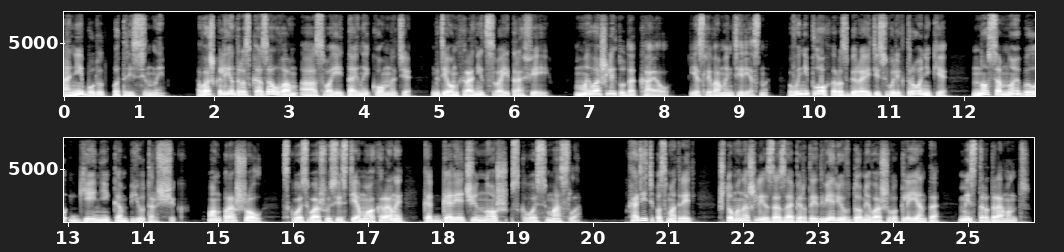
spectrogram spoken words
они будут потрясены. Ваш клиент рассказал вам о своей тайной комнате, где он хранит свои трофеи. Мы вошли туда, Кайл, если вам интересно. Вы неплохо разбираетесь в электронике, но со мной был гений-компьютерщик. Он прошел сквозь вашу систему охраны, как горячий нож сквозь масло. Хотите посмотреть, что мы нашли за запертой дверью в доме вашего клиента, мистер Драмонт?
